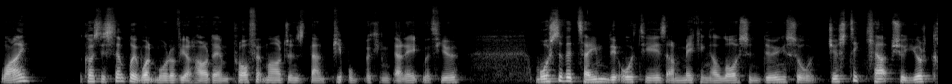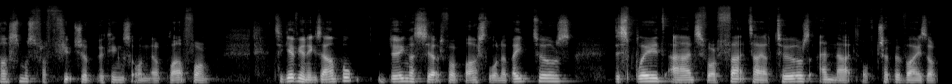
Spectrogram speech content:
Why? Because they simply want more of your hard earned profit margins than people booking direct with you. Most of the time, the OTAs are making a loss in doing so just to capture your customers for future bookings on their platform. To give you an example, doing a search for Barcelona bike tours displayed ads for Fat Tire Tours and that of TripAdvisor.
